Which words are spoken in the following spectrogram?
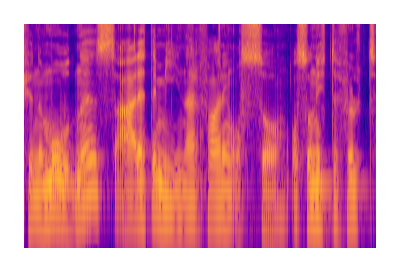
kunne modnes, er etter min erfaring også, også nyttefullt.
